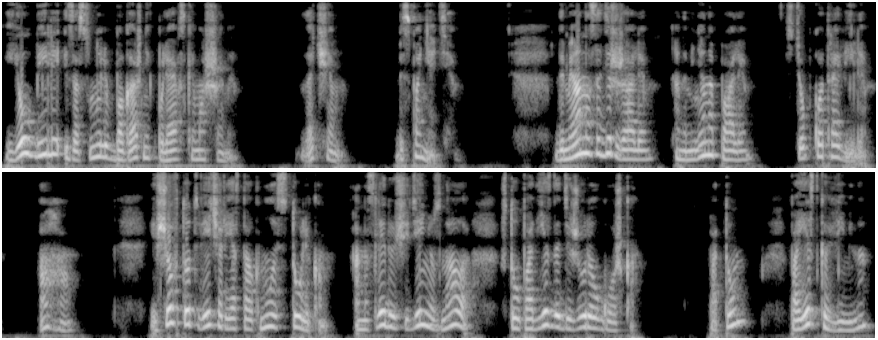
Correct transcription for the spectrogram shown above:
Ее убили и засунули в багажник Пуляевской машины. Зачем? Без понятия. Дамиана задержали, а на меня напали. Степку отравили. Ага. Еще в тот вечер я столкнулась с Толиком, а на следующий день узнала, что у подъезда дежурил Гошка. Потом поездка в Вимино,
